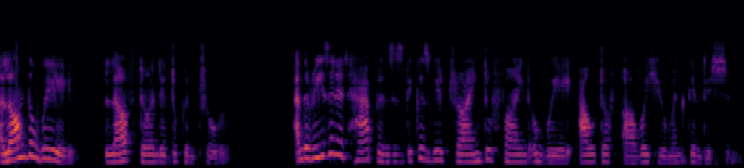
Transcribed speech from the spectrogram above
Along the way, love turned into control. And the reason it happens is because we are trying to find a way out of our human condition.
